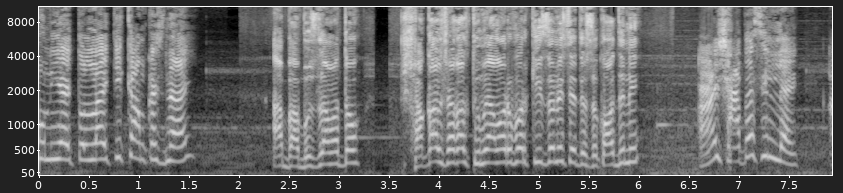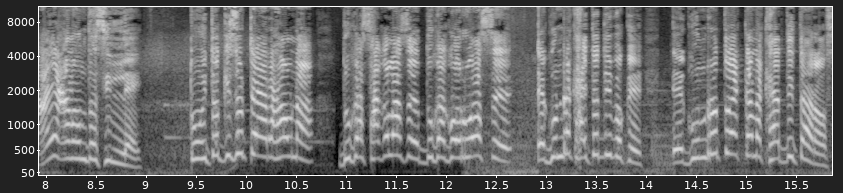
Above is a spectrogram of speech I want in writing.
দুনিয়ায় তোর লাই কি কাম কাজ নাই? আব্বা বুঝলাম তো। সকাল সকাল তুমি আমার উপর কি জন্য চেতেছো? কদিনই? আই সাদা চিল্লাই আই আনন্দ চিল্লাই তুই তো কিছু টের হাও না। দুগা ছাগল আছে দুগা গরু আছে। এগুনরা খাইতে দিব কে? এগুনরও তো একখানা খেত দিতে হারস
